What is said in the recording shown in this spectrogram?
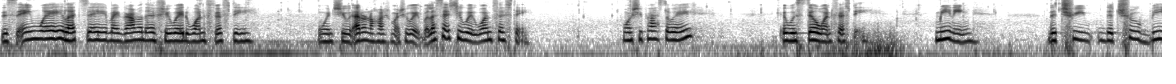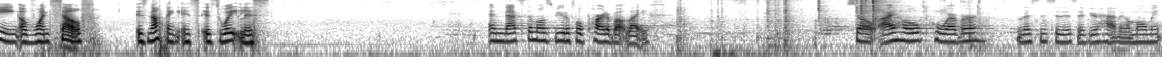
the same way let's say my grandmother if she weighed 150 when she i don't know how much she weighed but let's say she weighed 150 when she passed away it was still 150 meaning the true the true being of oneself is nothing. It's it's weightless. And that's the most beautiful part about life. So I hope whoever listens to this, if you're having a moment,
